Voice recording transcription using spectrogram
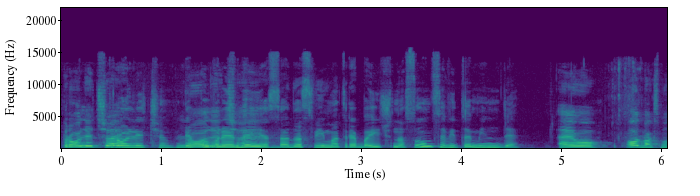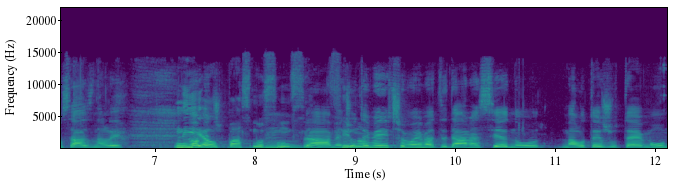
Proljeće? Proljeće. Lijepo vreme je sada. Svima treba ići na sunce, vitamin D. Evo, odmah smo saznali. Nije opasno mm, sunce. Da, međutim mi ćemo imati danas jednu malo težu temu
